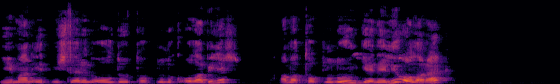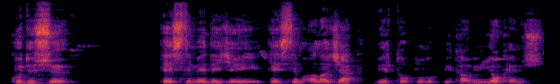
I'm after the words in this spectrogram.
İman etmişlerin olduğu topluluk olabilir ama topluluğun geneli olarak Kudüs'ü teslim edeceği, teslim alacak bir topluluk, bir kavim yok henüz.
